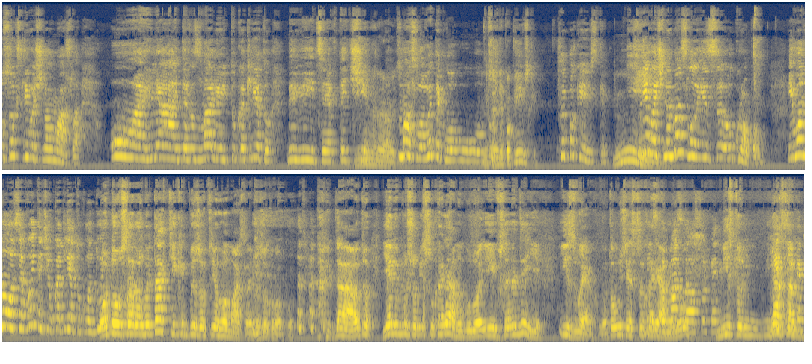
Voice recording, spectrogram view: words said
кусок, сливочного масла. Ой, гляньте, розвалюють ту котлету. Дивіться, як Мені тече. не подобається. Масло витекло у. Ну, це ж не по-київськи? Це по-київськи. Ні. Сливочне масло із е, укропом. І воно оце витече в котлету кладуть. Ото і все робить так, тільки без от його масла і без окропу. да, ото, я люблю, щоб і сухарями було і всередині, і зверху. Ото лучше з сухарями. Місто масла, сухарі. Місто м'яса,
